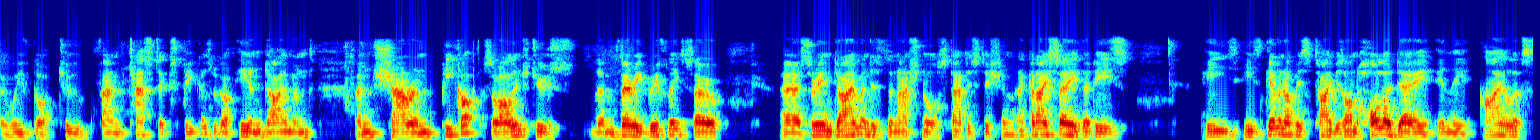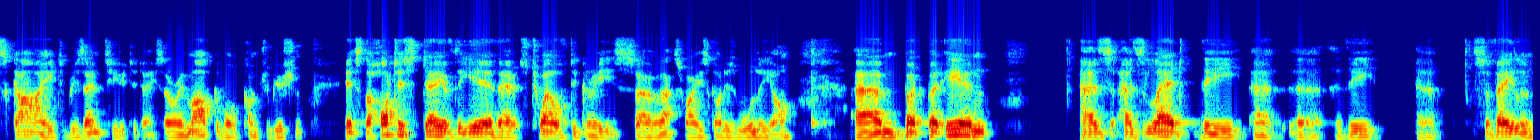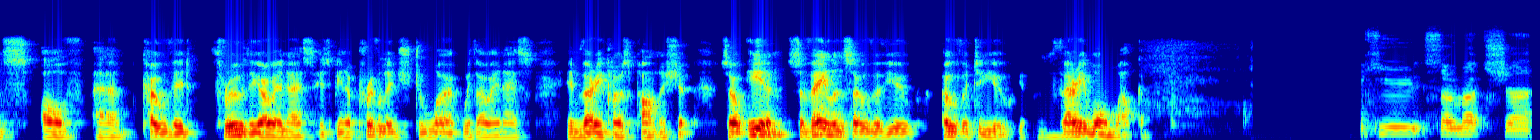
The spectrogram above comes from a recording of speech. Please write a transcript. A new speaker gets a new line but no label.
So we've got two fantastic speakers. We've got Ian Diamond and Sharon Peacock. So I'll introduce them very briefly. So uh, Sir Ian Diamond is the national statistician, and can I say that he's he's he's given up his time. He's on holiday in the Isle of Skye to present to you today. So a remarkable contribution. It's the hottest day of the year there. It's 12 degrees, so that's why he's got his woolly on. Um, but but Ian has has led the uh, uh, the uh, surveillance of uh, COVID through the ONS. It's been a privilege to work with ONS in very close partnership. So, Ian, surveillance overview, over to you. Very warm welcome.
Thank you so much. Uh,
